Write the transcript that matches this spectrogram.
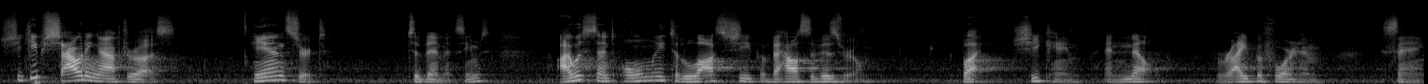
She keeps shouting after us. He answered to them, it seems, I was sent only to the lost sheep of the house of Israel. But she came and knelt right before him, saying,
